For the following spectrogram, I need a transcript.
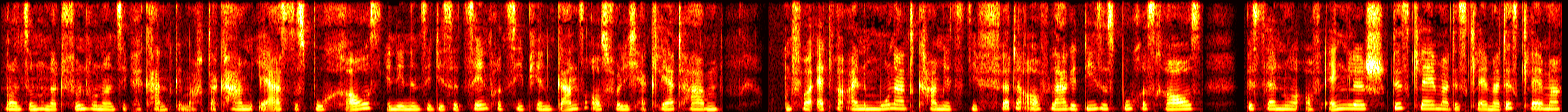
1995 bekannt gemacht. Da kam ihr erstes Buch raus, in denen sie diese zehn Prinzipien ganz ausführlich erklärt haben. Und vor etwa einem Monat kam jetzt die vierte Auflage dieses Buches raus bisher nur auf Englisch. Disclaimer, Disclaimer, Disclaimer.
